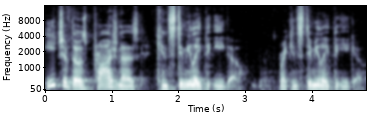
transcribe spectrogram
each of those prajnas can stimulate the ego, right? Can stimulate the ego.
